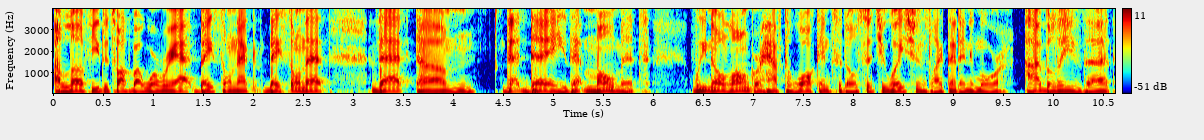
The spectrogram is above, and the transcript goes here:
I love for you to talk about where we're at based on that, based on that, that, um, that day, that moment. We no longer have to walk into those situations like that anymore. I believe that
